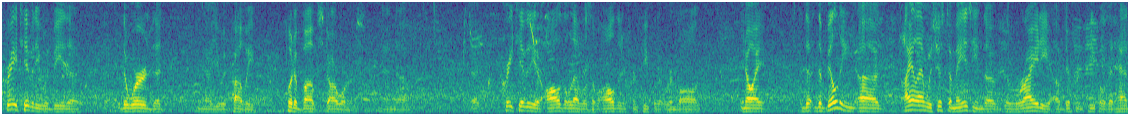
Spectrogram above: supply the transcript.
creativity would be the the word that you know you would probably put above Star Wars, creativity at all the levels of all the different people that were involved. You know, I the the building. Uh, ILM was just amazing, the, the variety of different people that had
